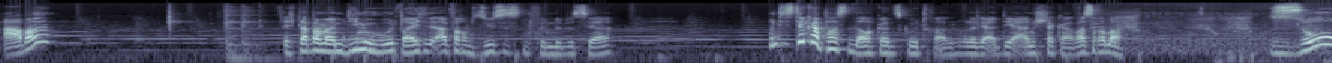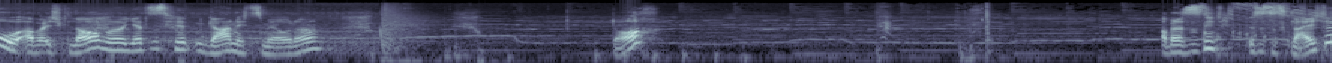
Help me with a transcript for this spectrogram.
Aber ich bleib bei meinem Dino-Hut, weil ich den einfach am süßesten finde bisher. Und die Sticker passen auch ganz gut dran. Oder die, die Anstecker, was auch immer. So, aber ich glaube, jetzt ist hier hinten gar nichts mehr, oder? Doch? Aber das ist nicht... Ist es das gleiche?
